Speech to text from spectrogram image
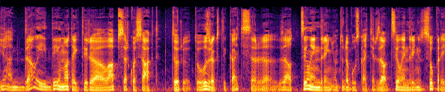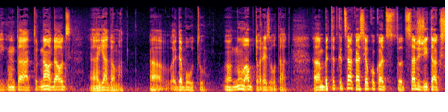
Jā, dalīja divi noteikti ir labs, ar ko sākt. Tur tu uzraksti kaķis ar uh, zelta cilindriņu, un tu dabūsi kaķi ar zelta cilindriņu. Superīgi. Un tā, tur nav daudz uh, jādomā, uh, lai dabūtu nu, labu to rezultātu. Bet tad, kad sākās jau kaut kādas sarežģītākas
